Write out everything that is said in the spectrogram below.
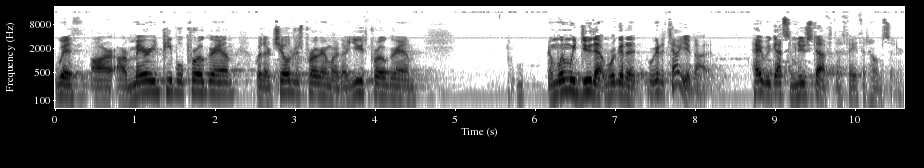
with our, our married people program, with our children's program, with our youth program. And when we do that, we're going to we're to tell you about it. Hey, we got some new stuff at the Faith at Home Center.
